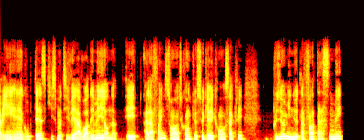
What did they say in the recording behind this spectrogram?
rien, et un groupe test qui se motivait à avoir des meilleures notes. Et à la fin, ils se sont rendus compte que ceux qui avaient consacré plusieurs minutes à fantasmer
